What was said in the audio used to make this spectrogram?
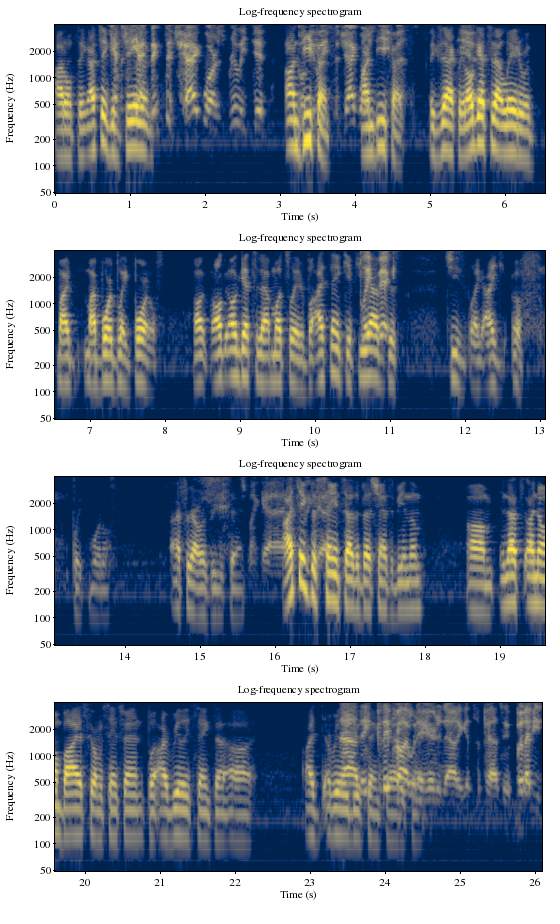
I don't think. I think Yeah, if see, I think the Jaguars really did on well, defense, on defense, defense. exactly. And I'll get to that later with my my boy Blake Bortles. I'll, I'll I'll get to that much later. But I think if you Blake have Vick. just, geez, like I, oof, Blake Bortles. I forgot what you were saying. I think the guy. Saints had the best chance of beating them. Um, and that's I know I'm biased because I'm a Saints fan, but I really think that uh, I, I really Nah, do they, think they a probably would have aired it out against the Pats, but I mean,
